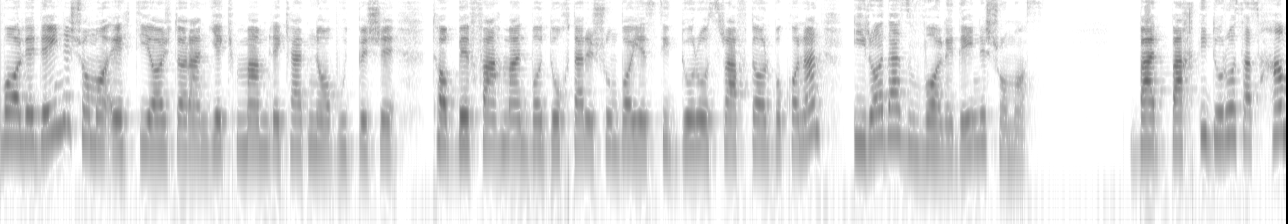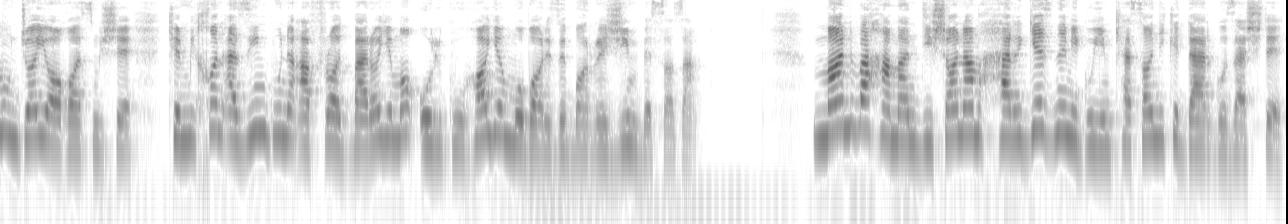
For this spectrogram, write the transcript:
والدین شما احتیاج دارن یک مملکت نابود بشه تا بفهمند با دخترشون بایستی درست رفتار بکنن ایراد از والدین شماست. بدبختی درست از همون جایی آغاز میشه که می‌خوان از این گونه افراد برای ما الگوهای مبارزه با رژیم بسازن. من و هماندیشانم هرگز نمی‌گوییم کسانی که در گذشته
